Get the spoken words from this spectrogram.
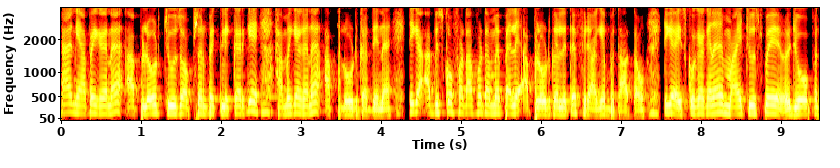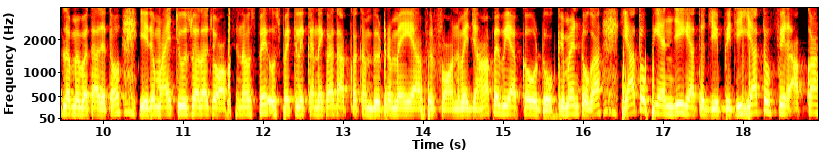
एंड यहाँ पे करना है? अपलोड चूज़ ऑप्शन पर क्लिक करके हमें क्या करना है? अपलोड कर देना है। ठीक है, अब इसको फटाफट हमें पहले अपलोड कर लेते हैं, फिर आगे बताता हूँ। ठीक है, इसको क्या करना है माई चूज़ पे जो मतलब मैं बता देता हूँ, ये जो माई चूज़ वाला जो ऑप्शन है उस पर उस पर क्लिक करने के बाद आपका कंप्यूटर में या फिर फ़ोन में जहाँ पे भी आपका वो डॉक्यूमेंट होगा, या तो पीएनजी या तो जीपीजी या तो फिर आपका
